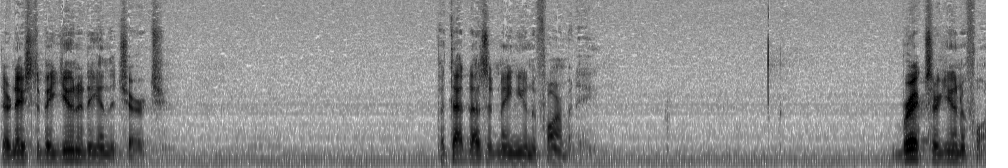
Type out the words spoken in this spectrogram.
There needs to be unity in the church. But that doesn't mean uniformity. Bricks are uniform,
